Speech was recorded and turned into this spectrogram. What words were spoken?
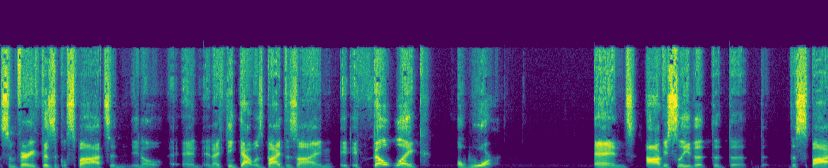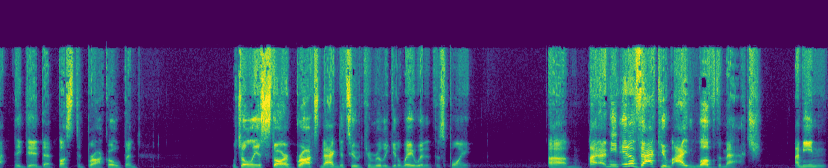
some very physical spots and you know and and I think that was by design. It, it felt like a war and obviously the the the the, the spot they did that busted Brock open, which only a star of Brock's magnitude can really get away with at this point. Um, I, I mean, in a vacuum, I love the match. I mean,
